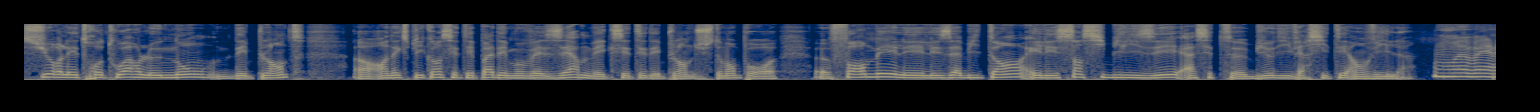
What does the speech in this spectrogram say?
sur les trottoirs le nom des plantes en expliquant que c'était pas des mauvaises herbes, mais que c'était des plantes justement pour former les, les, habitants et les sensibiliser à cette biodiversité en ville. Ouais, ouais.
